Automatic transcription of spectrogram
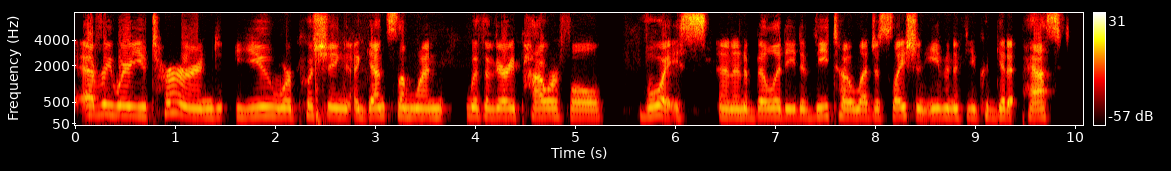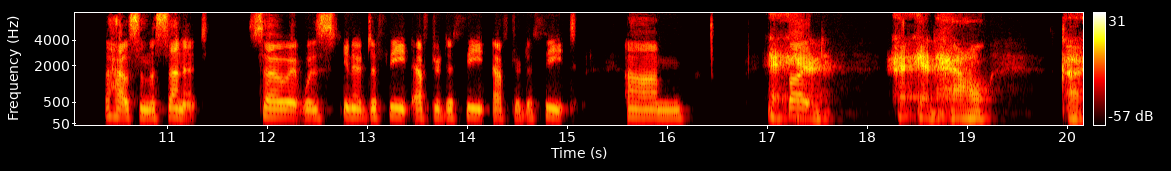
everywhere you turned, you were pushing against someone with a very powerful voice and an ability to veto legislation, even if you could get it past the House and the Senate. So it was, you know, defeat after defeat after defeat. Um, and But- and, how uh,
